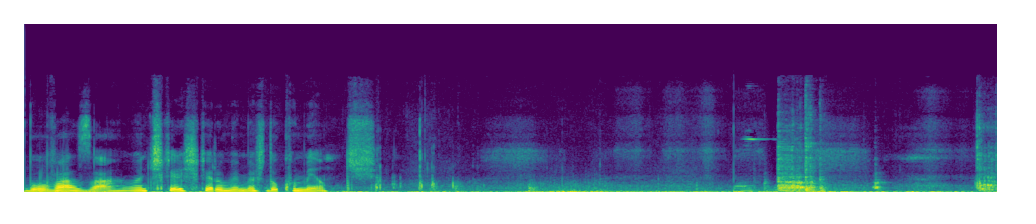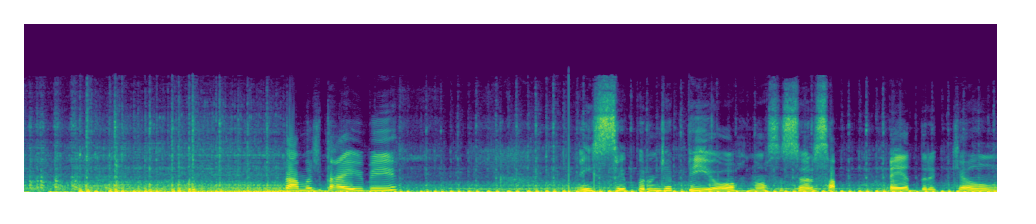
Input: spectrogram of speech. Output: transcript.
Vou vazar antes que eles queiram ver meus documentos. Vamos, baby. Nem sei por onde é pior. Nossa senhora, essa pedra aqui é um.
